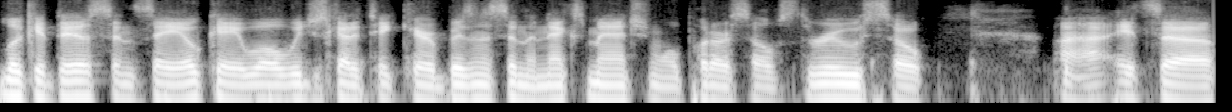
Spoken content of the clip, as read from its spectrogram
look at this and say, okay, well, we just got to take care of business in the next match, and we'll put ourselves through. So uh, it's a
